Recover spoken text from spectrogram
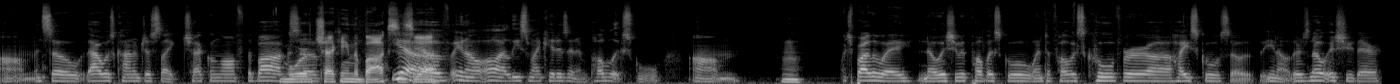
um, and so that was kind of just like checking off the box More of checking the boxes, yeah, yeah. of you know, oh, at least my kid isn't in public school. Um, which by the way no issue with public school. Went to public school for uh, high school so you know there's no issue there.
